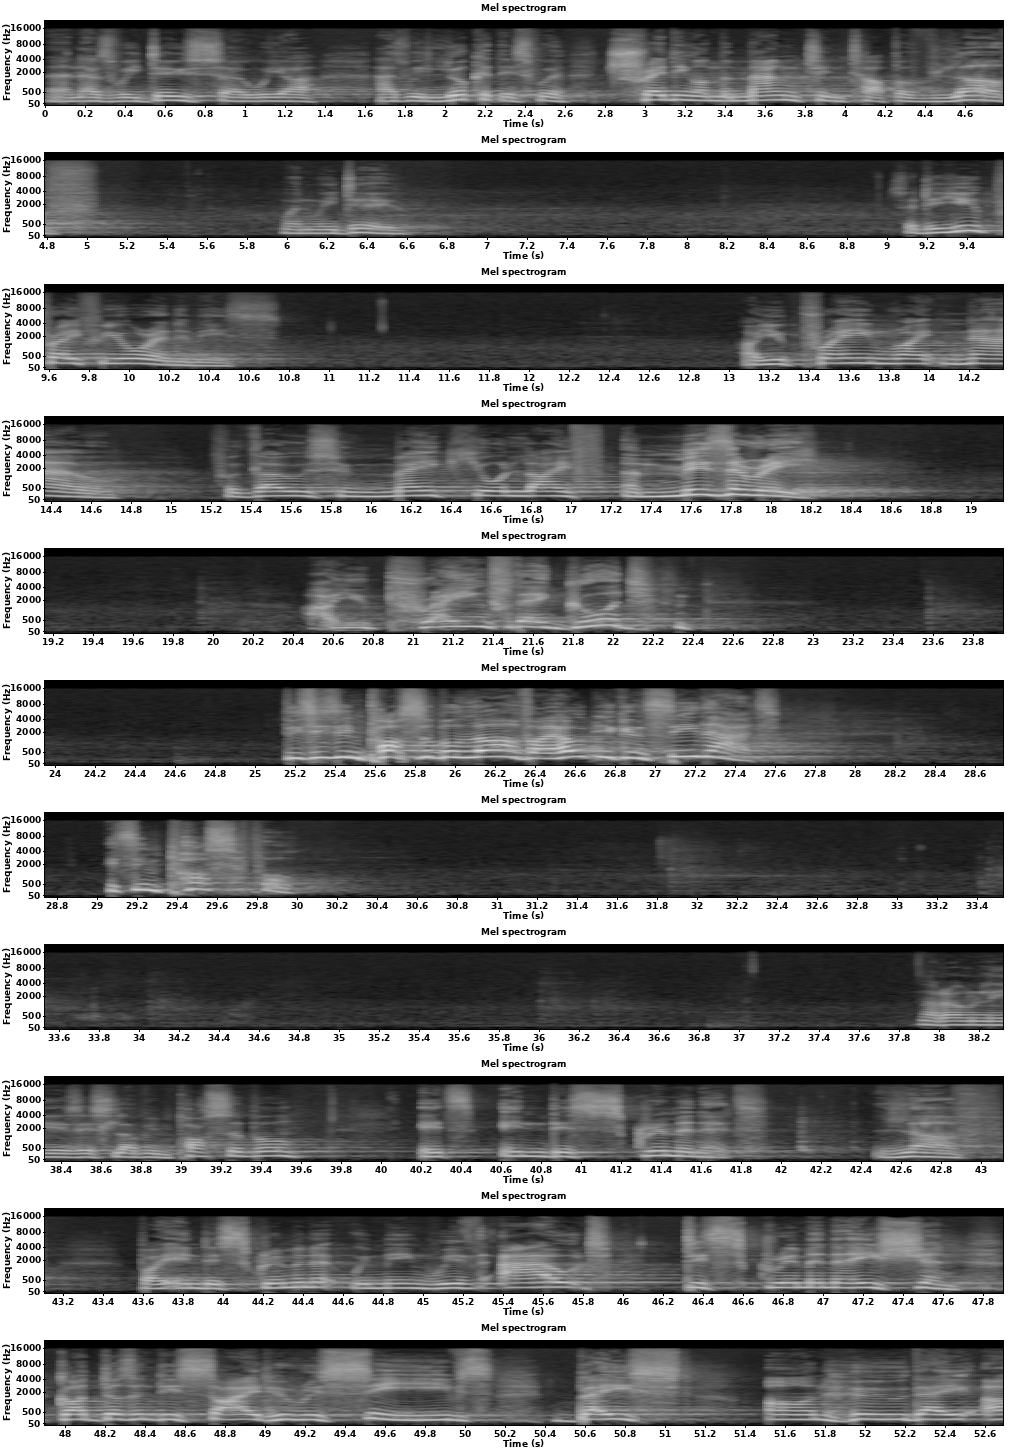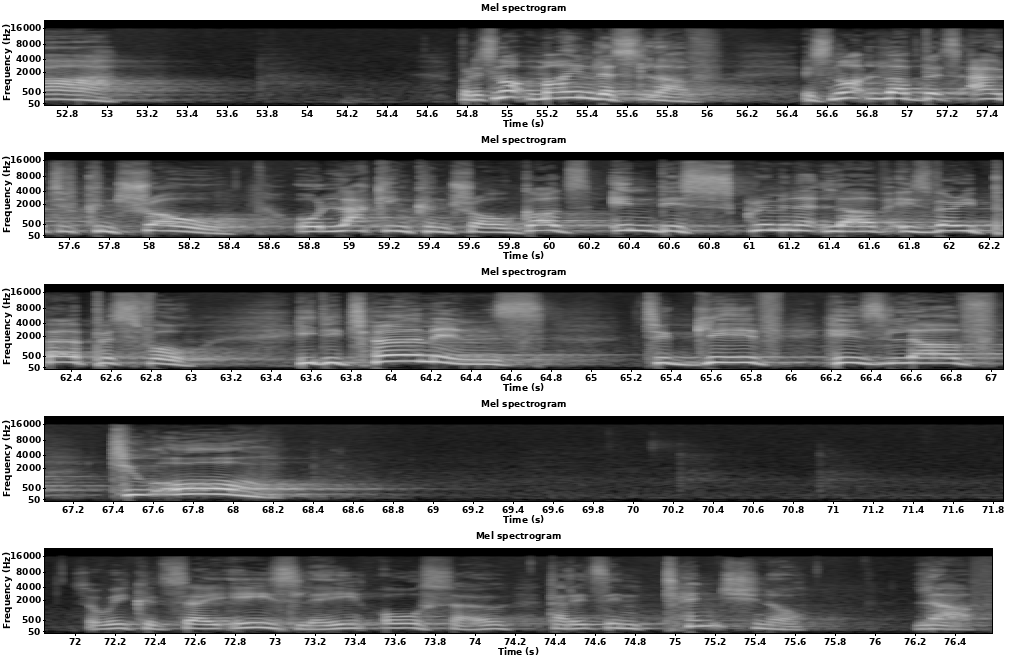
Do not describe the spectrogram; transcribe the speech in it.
And as we do so, we are, as we look at this, we're treading on the mountaintop of love when we do. So, do you pray for your enemies? Are you praying right now for those who make your life a misery? Are you praying for their good? this is impossible love. I hope you can see that. It's impossible. Not only is this love impossible, it's indiscriminate love. By indiscriminate, we mean without discrimination. God doesn't decide who receives based on who they are. But it's not mindless love. It's not love that's out of control or lacking control. God's indiscriminate love is very purposeful. He determines to give his love to all. So we could say easily also that it's intentional love.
